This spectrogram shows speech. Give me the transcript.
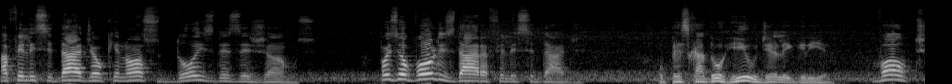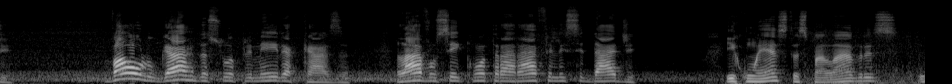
A felicidade é o que nós dois desejamos, pois eu vou lhes dar a felicidade. O pescador riu de alegria. Volte. Vá ao lugar da sua primeira casa. Lá você encontrará a felicidade. E com estas palavras, o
